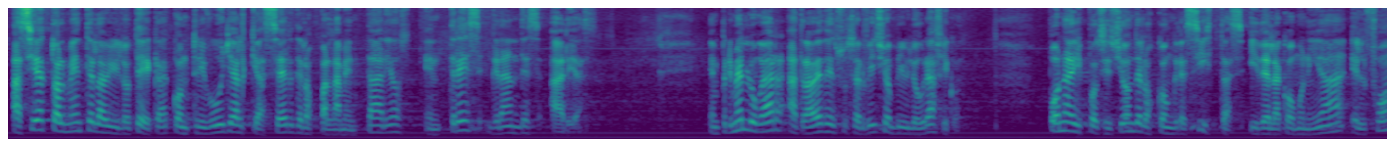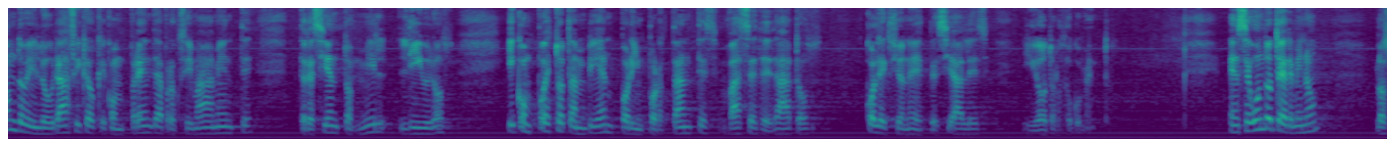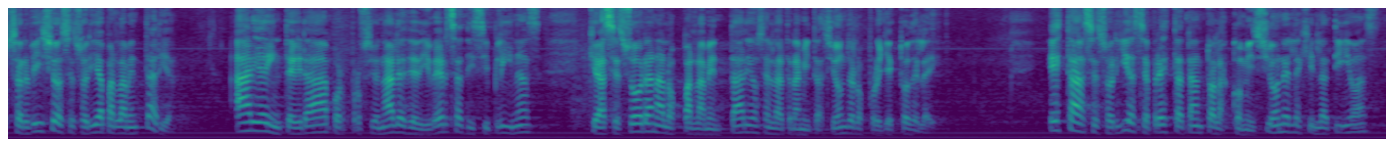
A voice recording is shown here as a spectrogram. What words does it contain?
Así actualmente la biblioteca contribuye al quehacer de los parlamentarios en tres grandes áreas. En primer lugar, a través de sus servicios bibliográficos. Pone a disposición de los congresistas y de la comunidad el fondo bibliográfico que comprende aproximadamente 300.000 libros y compuesto también por importantes bases de datos colecciones especiales y otros documentos. En segundo término, los servicios de asesoría parlamentaria, área integrada por profesionales de diversas disciplinas que asesoran a los parlamentarios en la tramitación de los proyectos de ley. Esta asesoría se presta tanto a las comisiones legislativas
